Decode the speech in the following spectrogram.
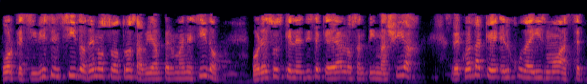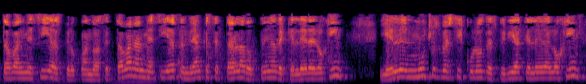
porque si hubiesen sido de nosotros, habrían permanecido. Por eso es que les dice que eran los antimashiach, Recuerda que el judaísmo aceptaba al Mesías, pero cuando aceptaban al Mesías tendrían que aceptar la doctrina de que él era Elohim. Y él en muchos versículos describía que él era Elohim.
